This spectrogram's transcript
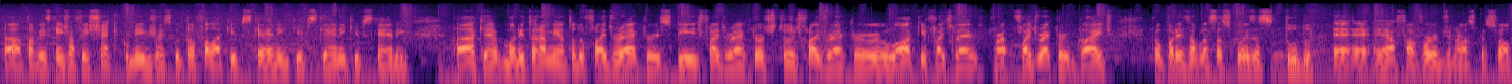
Tá? Talvez quem já fez check comigo já escutou falar keep scanning, keep scanning, keep scanning. Tá? Que é monitoramento do Flight Director, Speed, Flight Director, Altitude, Flight Director, Lock, Flight, Flight Director, Glide. Então, por exemplo, essas coisas, tudo é, é, é, a favor de nós, pessoal.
